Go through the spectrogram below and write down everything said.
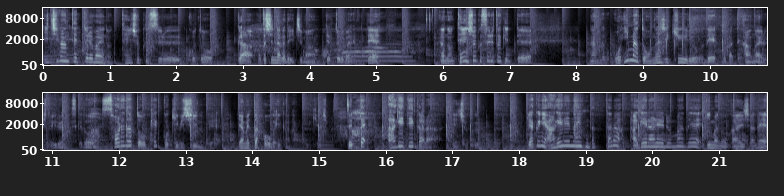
一番手っ取り早いの転職することが私の中で一番手っ取り早くてあの転職する時ってなんだろう今と同じ給料でとかって考える人いるんですけど、はい、それだと結構厳しいのでやめた方がいいかなっていう気がします。絶対上げてから転職。逆に上げれないんだったら上げられるまで今の会社で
